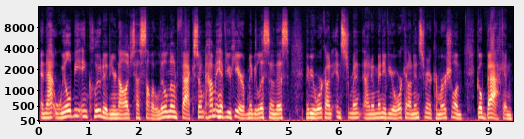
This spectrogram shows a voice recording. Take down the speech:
and that will be included in your knowledge test supplement. Little known fact. So, how many of you here maybe listen to this? Maybe you work on instrument. I know many of you are working on instrument or commercial, and go back and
